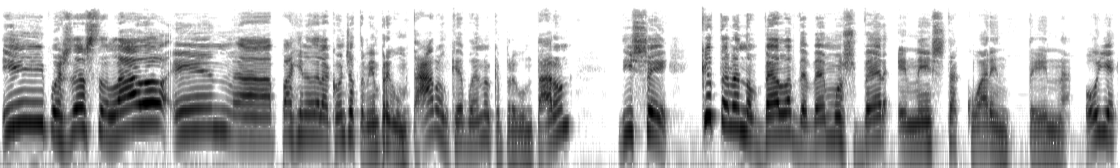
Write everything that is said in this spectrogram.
Y pues de este lado, en la página de la concha también preguntaron, qué bueno que preguntaron. Dice, ¿qué telenovela debemos ver en esta cuarentena? Oye,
